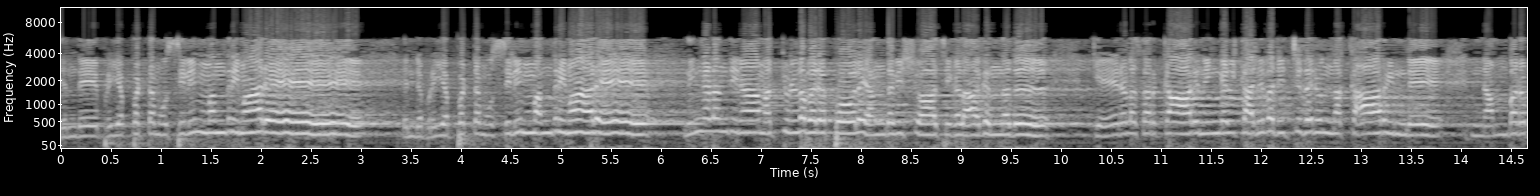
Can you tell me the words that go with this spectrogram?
എന്റെ പ്രിയപ്പെട്ട മുസ്ലിം മന്ത്രിമാരെ എന്റെ പ്രിയപ്പെട്ട മുസ്ലിം മന്ത്രിമാരെ നിങ്ങളെന്തിനാ മറ്റുള്ളവരെ പോലെ അന്ധവിശ്വാസികളാകുന്നത്? കേരള സർക്കാർ നിങ്ങൾക്ക് അനുവദിച്ചു തരുന്ന കാറിന്റെ നമ്പർ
